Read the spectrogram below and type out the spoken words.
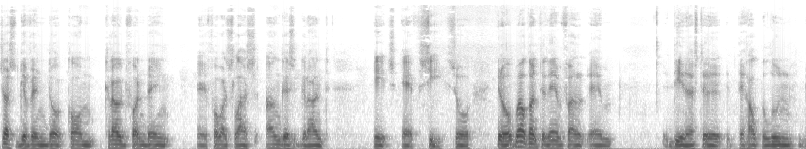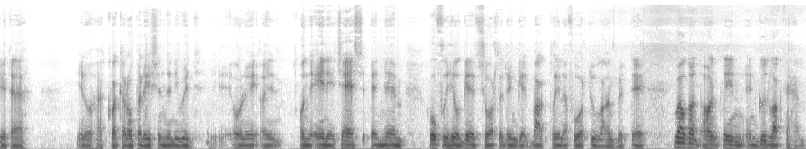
justgiving.com crowdfunding uh, forward slash Angus Grant HFC. So, you know, well done to them for um, DNS to, to help Balloon get a you know a quicker operation than he would on a, on the NHS, and um, hopefully he'll get it sorted and get back playing a four too long. But uh, well done to Huntly and, and good luck to him.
